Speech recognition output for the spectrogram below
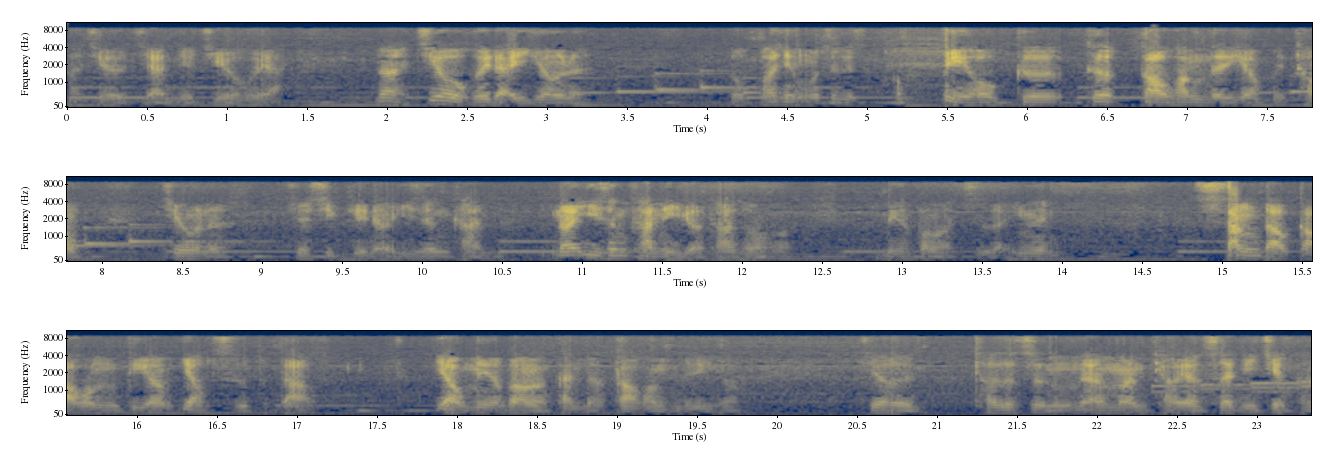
那就这样就接我回来。那接我回来以后呢？我发现我这个背后割割膏肓的地方会痛，结果呢就去给那个医生看，那医生看了以后，他说没有办法治了，因为伤到膏肓的地方药吃不到，药没有办法赶到膏肓的地方，就他说只能慢慢调养，身体健康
